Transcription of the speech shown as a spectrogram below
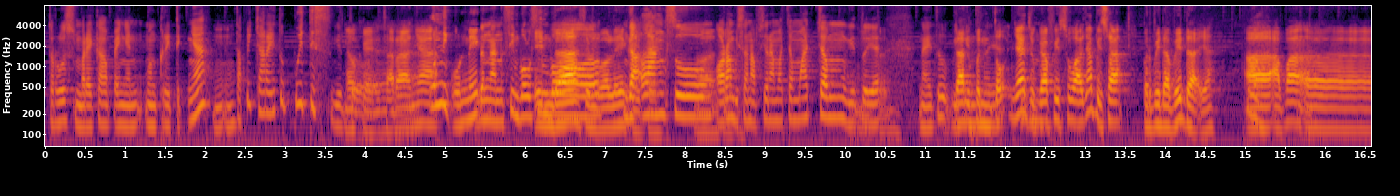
terus mereka pengen mengkritiknya, Mm-mm. tapi cara itu puitis gitu. Oke, Ya. caranya unik, unik, dengan simbol-simbol, nggak gitu. langsung, Oh, orang bisa nafsirnya macam-macam gitu ya. Nah itu dan bikin saya- bentuknya juga visualnya bisa berbeda-beda ya. Eh, apa eh,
